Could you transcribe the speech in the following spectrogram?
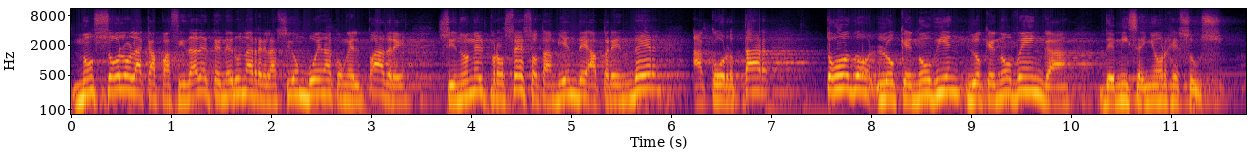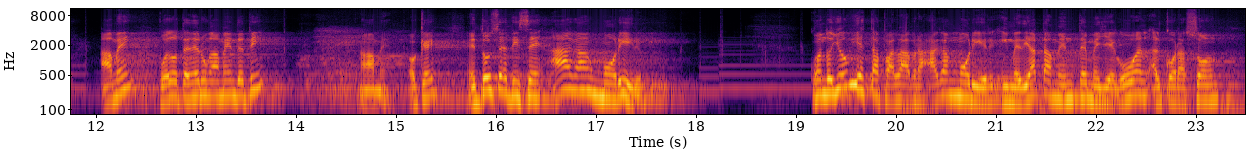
no solo la capacidad de tener una relación buena con el Padre, sino en el proceso también de aprender a cortar todo lo que no, venga de mi Señor Jesús. Amén. ¿Puedo tener un amén de ti? Amén. ¿Ok? Entonces dice, hagan morir. Cuando yo vi esta palabra, hagan morir, inmediatamente me llegó al corazón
